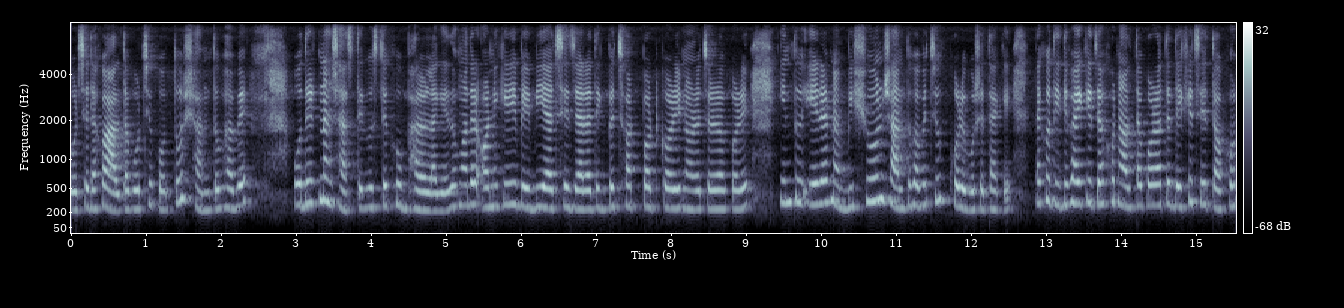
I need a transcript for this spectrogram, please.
করছে, দেখো আলতা পড়ছে কত শান্তভাবে। ওদের না সাজতে গুজতে খুব ভালো লাগে। তোমাদের অনেকেরই বেবি আছে যারা দেখবে ছটপট করে, নড়াচড়া করে, কিন্তু এরা না ভীষণ শান্তভাবে চুপ করে বসে থাকে। দেখো দিদিভাইকে যখন আলতা পরাতে দেখেছে, তখন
